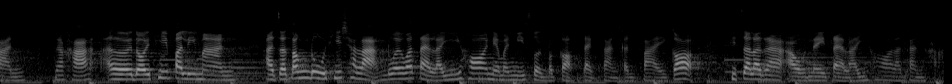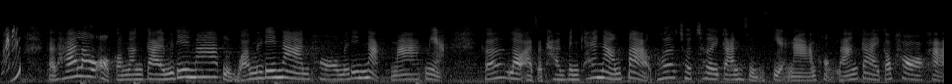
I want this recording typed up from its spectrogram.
าน นะคะเออโดยที่ปริมาณอาจจะต้องดูที่ฉลากด้วยว่าแต่ละยี่ห้อเนี่ยมันมีส่วนประกอบแตกต่างกันไป ก็พิจารณาเอาในแต่ละยี่ห้อแล้วกันค่ะ แต่ถ้าเราออกกำลังกายไม่ได้มาก หรือว่าไม่ได้นานพอไม่ได้หนักมากเนี่ยก็เราอาจจะทานเป็นแค่น้ำเปล่า เพื่อชดเชยการสูญเสียน้ำของร่างกายก็พอค่ะ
